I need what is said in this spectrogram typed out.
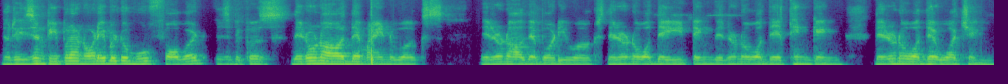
The reason people are not able to move forward is because they don't know how their mind works. They don't know how their body works. They don't know what they're eating. They don't know what they're thinking. They don't know what they're watching.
